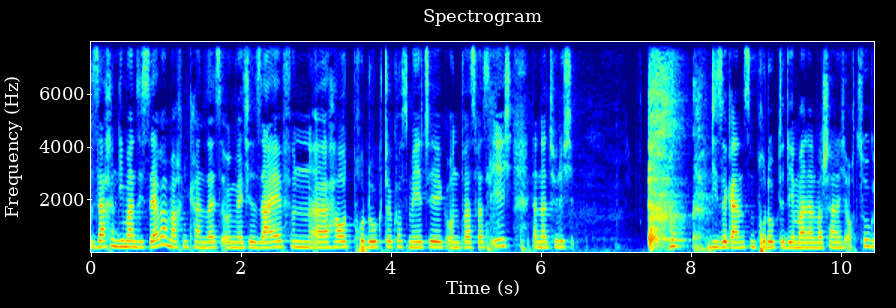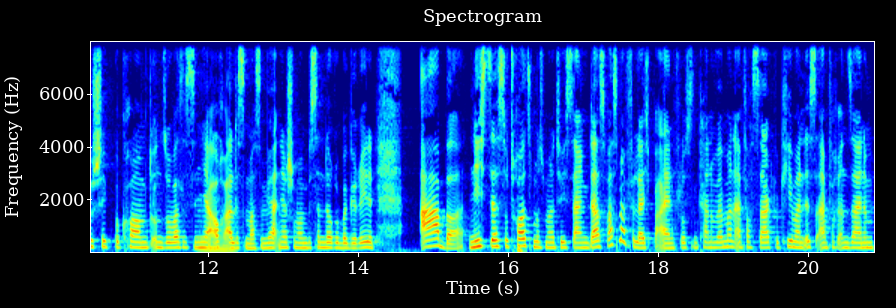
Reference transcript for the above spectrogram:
Sachen, die man sich selber machen kann, sei es irgendwelche Seifen, äh, Hautprodukte, Kosmetik und was weiß ich. Dann natürlich diese ganzen Produkte, die man dann wahrscheinlich auch zugeschickt bekommt und sowas, das sind ja auch mhm. alles Massen. Wir hatten ja schon mal ein bisschen darüber geredet. Aber nichtsdestotrotz muss man natürlich sagen, das, was man vielleicht beeinflussen kann. Und wenn man einfach sagt, okay, man ist einfach in seinem,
